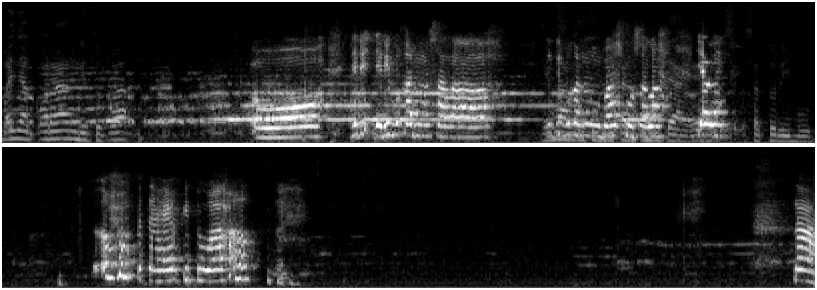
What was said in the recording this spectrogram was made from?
banyak orang gitu pak. Oh jadi jadi bukan masalah Ya, jadi bukan membahas masalah PTHR yang satu ribu. PTHR virtual Nah,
